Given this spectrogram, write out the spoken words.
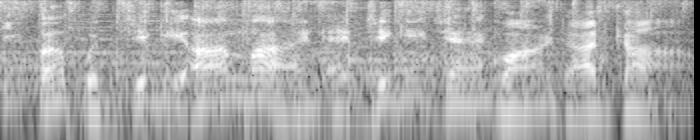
Keep up with Jiggy online at jiggyjaguar.com.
